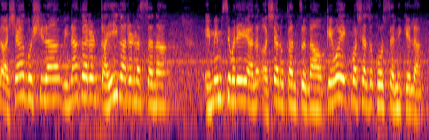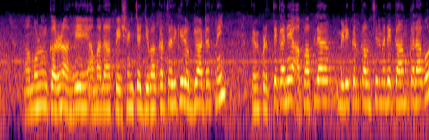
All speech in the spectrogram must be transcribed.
तर अशा गोष्टीला विनाकारण काही कारण नसताना एम एम सीमध्ये याला अशा लोकांचं नाव केवळ एक वर्षाचा कोर्स त्यांनी केला. म्हणून करणं हे आम्हाला पेशंटच्या जीवाकरता देखील योग्य वाटत नाही. त्यामुळे प्रत्येकाने आपापल्या मेडिकल काउन्सिलमध्ये काम करावं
